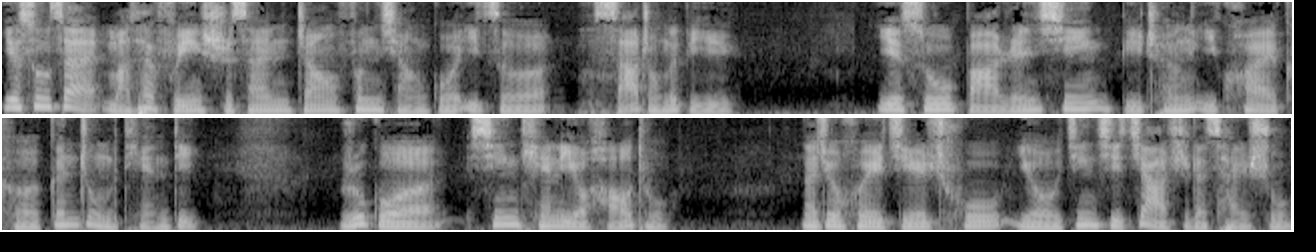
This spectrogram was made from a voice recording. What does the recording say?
耶稣在马太福音十三章分享过一则撒种的比喻。耶稣把人心比成一块可耕种的田地，如果心田里有好土，那就会结出有经济价值的菜蔬；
